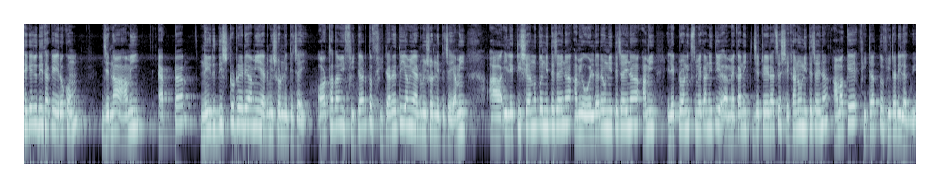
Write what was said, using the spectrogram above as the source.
থেকে যদি থাকে এরকম যে না, আমি একটা নির্দিষ্ট ট্রেডে আমি অ্যাডমিশন নিতে চাই, অর্থাৎ আমি ফিটার তো ফিটারেতেই আমি অ্যাডমিশন নিতে চাই। আমি ইলেকট্রিশিয়ানও তো নিতে চাই না, আমি ওয়েল্ডারেও নিতে চাই না, আমি ইলেকট্রনিক্স মেকানিক মেকানিক যে ট্রেড আছে সেখানেও নিতে চাই না। আমাকে ফিটার তো ফিটারই লাগবে।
